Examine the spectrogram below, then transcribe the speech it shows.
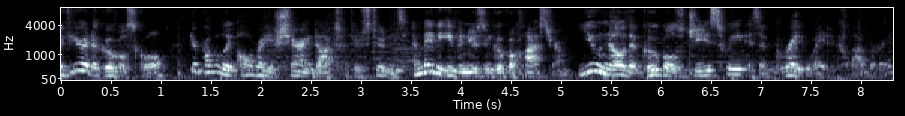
If you're at a Google school, you're probably already sharing docs with your students and maybe even using Google Classroom. You know that Google's G Suite is a great way to collaborate.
